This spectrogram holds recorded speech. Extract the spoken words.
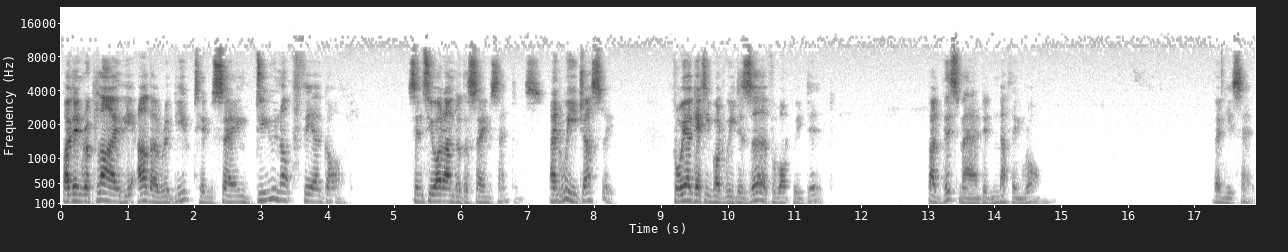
But in reply, the other rebuked him, saying, Do you not fear God, since you are under the same sentence, and we justly? For we are getting what we deserve for what we did. But this man did nothing wrong. Then he said,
